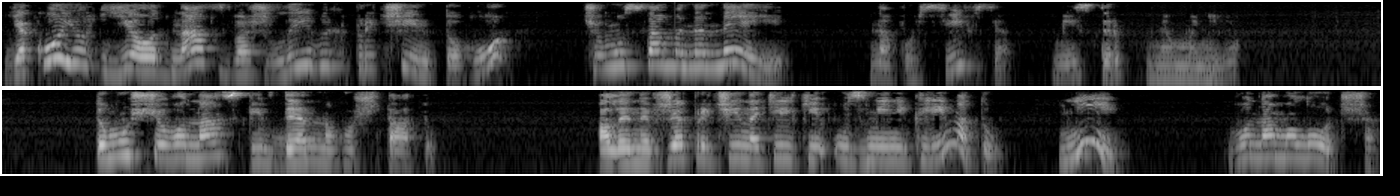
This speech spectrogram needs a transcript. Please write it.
якою є одна з важливих причин того, чому саме на неї напосівся містер пневмонія. Тому що вона з південного штату. Але невже причина тільки у зміні клімату? Ні. Вона молодша,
